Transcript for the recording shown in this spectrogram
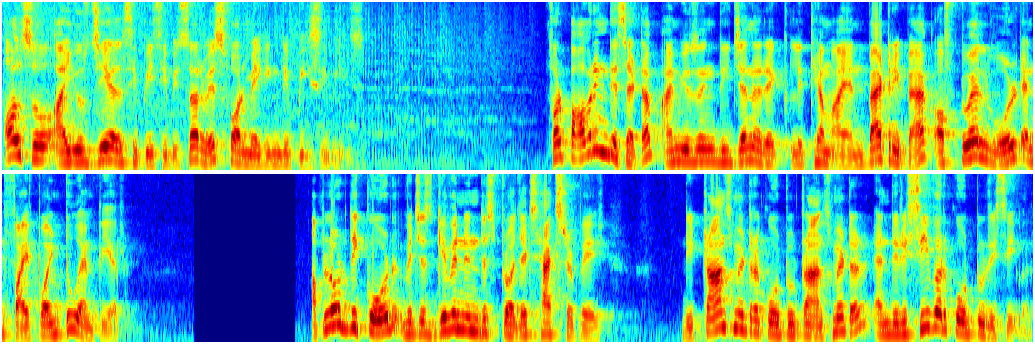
Also, I use JLC PCB service for making the PCBs. For powering this setup, I'm using the generic lithium ion battery pack of 12 volt and 5.2 ampere. Upload the code which is given in this project's Hackster page. The transmitter code to transmitter and the receiver code to receiver.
